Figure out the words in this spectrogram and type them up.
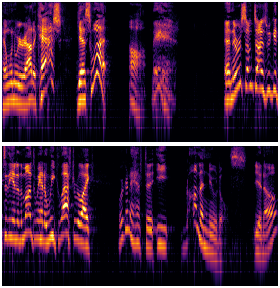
And when we were out of cash, guess what? Oh, man. And there were sometimes we get to the end of the month and we had a week left and we're like, we're going to have to eat ramen noodles you know,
